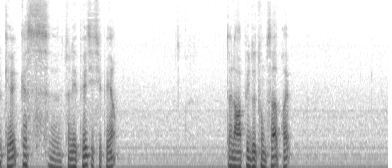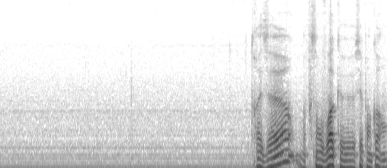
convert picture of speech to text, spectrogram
Ok, casse euh, ton épée, c'est super. T'en auras plus de comme ça après. 13 heures. De toute façon, on voit que c'est pas encore. Hein.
